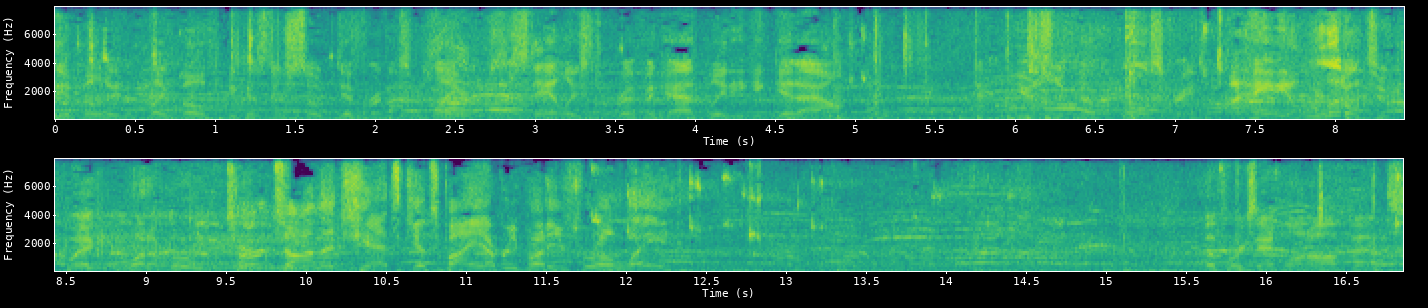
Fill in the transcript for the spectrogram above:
the ability to play both because they're so different as players. Stanley's a terrific athlete. He can get out usually cover ball screens. Mahaney a little too quick. but What a move. Turns on the Jets, gets by everybody for a lay-in. But for example, on offense,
